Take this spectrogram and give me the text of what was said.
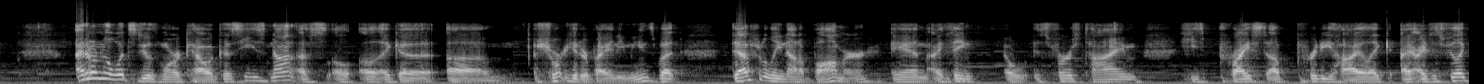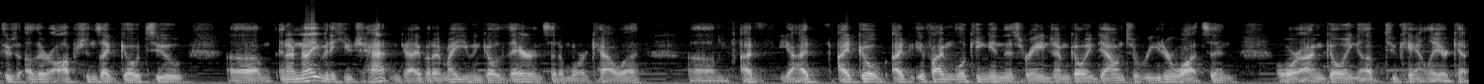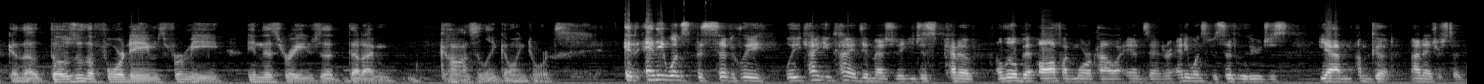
I don't know what to do with Morikawa because he's not a, a, a like a um, a short hitter by any means, but definitely not a bomber. And I think you know, his first time, he's priced up pretty high. Like I, I just feel like there's other options I'd go to, um, and I'm not even a huge Hatton guy, but I might even go there instead of Morikawa. Um, I'd yeah, I'd I'd go. I'd, if I'm looking in this range, I'm going down to Reed or Watson, or I'm going up to Cantlay or Koepka. Those are the four names for me in this range that that I'm constantly going towards. And anyone specifically? Well, you kind you kind of did mention it. You just kind of a little bit off on Morikawa and Xander. Anyone specifically who just yeah, I'm, I'm good. Not interested.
